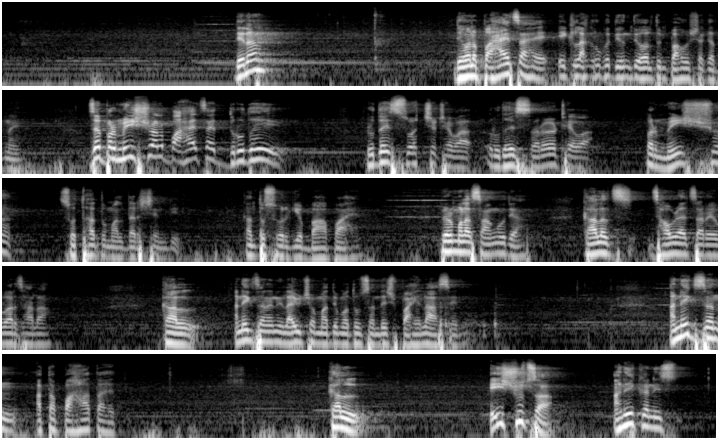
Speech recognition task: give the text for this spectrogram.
देणार? देवाला पाहायचं आहे. एक लाख रुपये देऊन देवाला तुम्ही पाहू शकत नाही. जर परमेश्वराला पाहायचं आहे हृदय हृदय स्वच्छ ठेवा हृदय सरळ ठेवा. परमेश्वर स्वतः तुम्हाला दर्शन देईल. कारण तो स्वर्गीय बाप आहे. तर मला सांगू द्या कालच झावळ्याचा रविवार झाला. काल अनेक जणांनी लाईव्हच्या माध्यमातून संदेश पाहिला असेल. अनेक जण आता पाहत आहेत. काल येशूचा अनेकांनी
